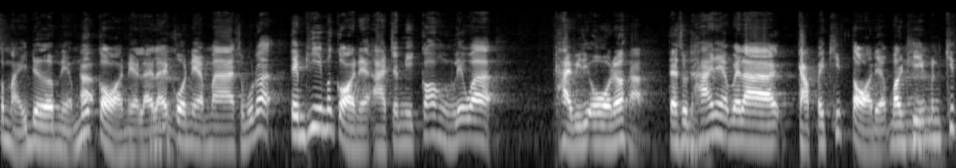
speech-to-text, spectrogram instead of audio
สมัยเดิมเนี่ยเมื่อก่อนเนี่ยหลายอืๆมคนเนี่ยมาสมมุติว่าเต็มที่เมื่อก่อนเนี่ยอาจจะมีกล้องเรียกว่าถ่ายวิดีโอเนอะครับแต่สุดท้ายเนี่ยเวลากลับไปคิดต่อเนี่ยบางทีอืมมันคิด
